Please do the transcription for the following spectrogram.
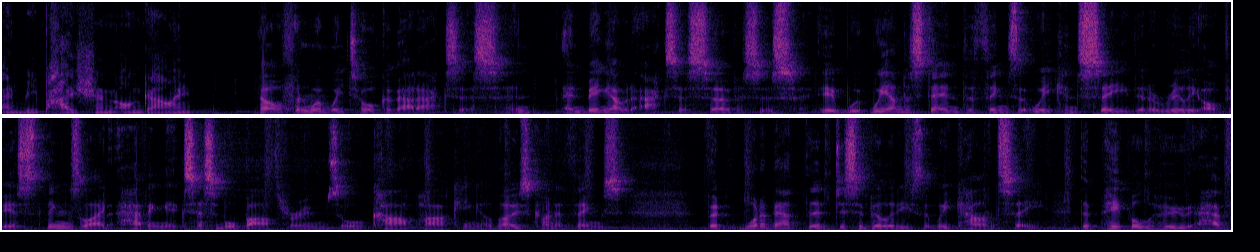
and be patient ongoing. Now often when we talk about access and, and being able to access services, it, we understand the things that we can see that are really obvious, things like having accessible bathrooms or car parking or those kind of things. But what about the disabilities that we can't see? The people who have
